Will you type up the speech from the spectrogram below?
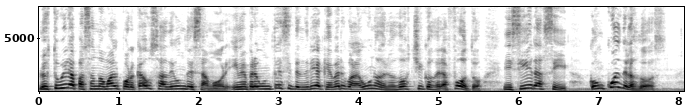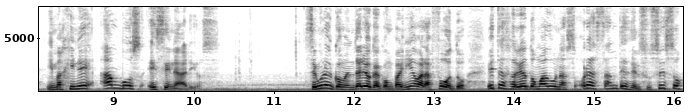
lo estuviera pasando mal por causa de un desamor y me pregunté si tendría que ver con alguno de los dos chicos de la foto y si era así, ¿con cuál de los dos? Imaginé ambos escenarios. Según el comentario que acompañaba la foto, esta se había tomado unas horas antes del suceso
